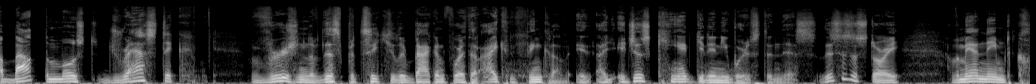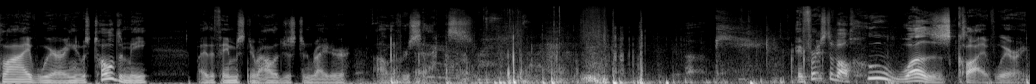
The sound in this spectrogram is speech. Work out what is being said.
about the most drastic version of this particular back and forth that I can think of. It, I, it just can't get any worse than this. This is a story of a man named Clive Wearing. It was told to me by the famous neurologist and writer Oliver Sacks. Hey, first of all, who was Clive Wearing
